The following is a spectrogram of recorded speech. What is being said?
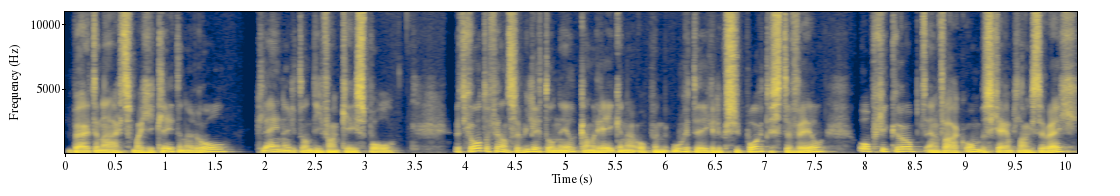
buitenaards, maar gekleed in een rol kleiner dan die van Kees Pol. Het grote Franse wielertoneel kan rekenen op een oerdegelijk supportersteveel, opgekropt en vaak onbeschermd langs de weg.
